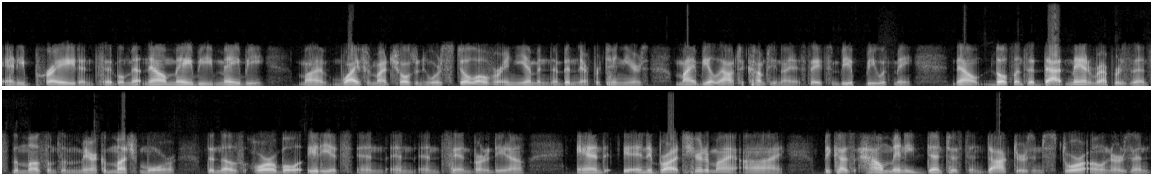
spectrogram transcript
and he prayed and said, "Well, now maybe, maybe my wife and my children who are still over in Yemen, have been there for 10 years, might be allowed to come to the United States and be, be with me. Now, Clinton said that man represents the Muslims of America much more than those horrible idiots in, in, in San Bernardino. And, and it brought a tear to my eye because how many dentists and doctors and store owners and,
